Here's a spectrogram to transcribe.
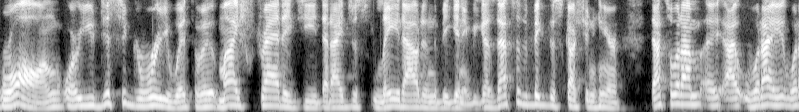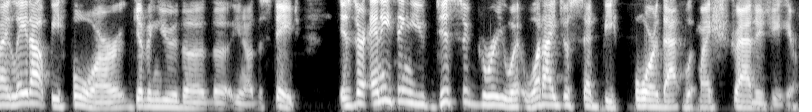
wrong or you disagree with my strategy that I just laid out in the beginning? Because that's the big discussion here. That's what I'm I, what I what I laid out before giving you the the you know the stage is there anything you disagree with what I just said before that with my strategy here?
